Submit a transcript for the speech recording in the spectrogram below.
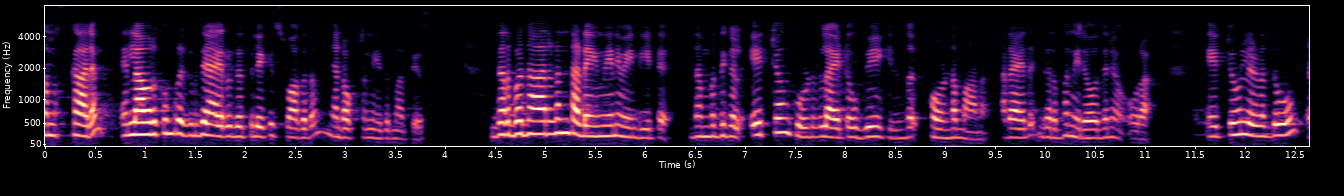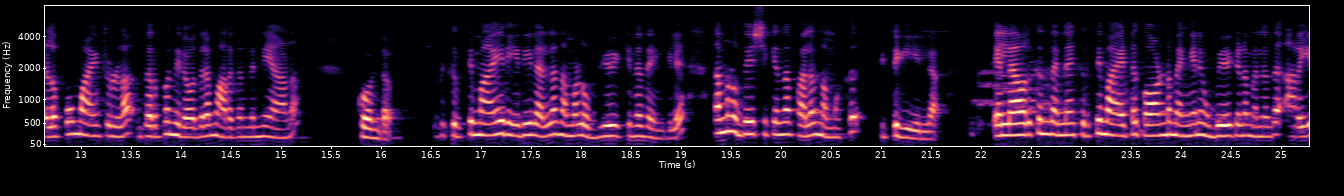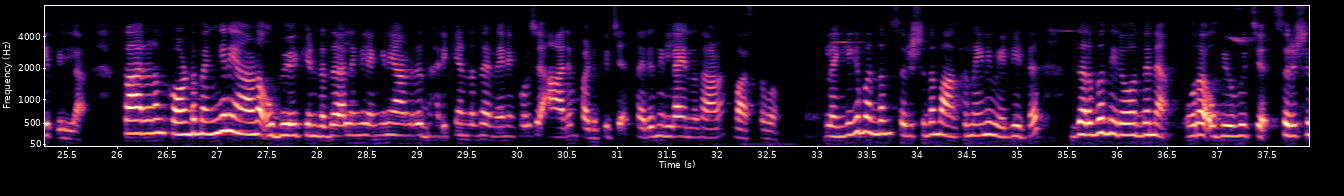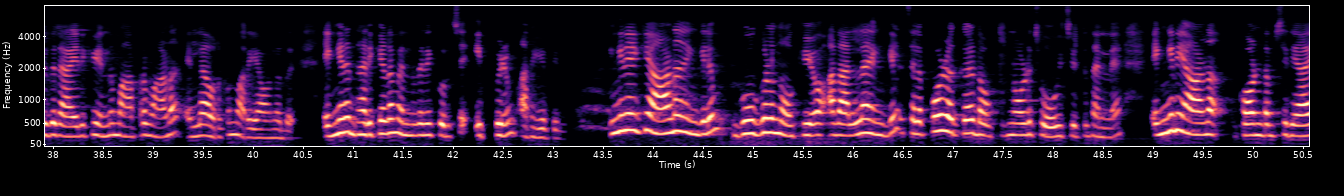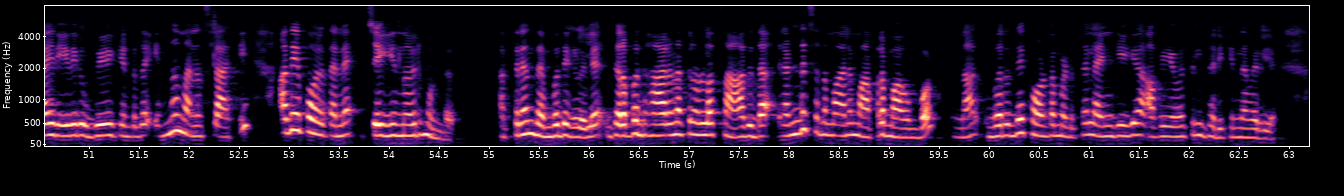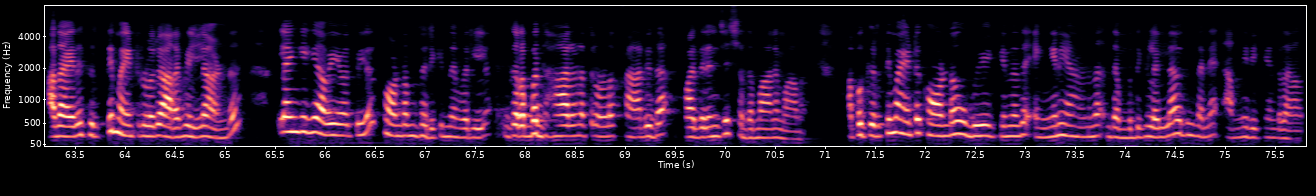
നമസ്കാരം. എല്ലാവർക്കും പ്രകൃതി ആയുർവേദത്തിലേക്ക് സ്വാഗതം. ഞാൻ ഡോക്ടർ നീതു മാത്യൂസ്. ഗർഭധാരണം തടയുന്നതിന് വേണ്ടിയിട്ട് ദമ്പതികൾ ഏറ്റവും കൂടുതലായിട്ട് ഉപയോഗിക്കുന്നത് കോണ്ടമാണ് അതായത് ഗർഭനിരോധന ഉറ. ഏറ്റവും ലളിതവും എളുപ്പവുമായിട്ടുള്ള ഗർഭനിരോധന മാർഗം തന്നെയാണ് കോണ്ടം. ഇത് കൃത്യമായ രീതിയിലല്ല നമ്മൾ ഉപയോഗിക്കുന്നതെങ്കിൽ നമ്മൾ ഉദ്ദേശിക്കുന്ന ഫലം നമുക്ക് കിട്ടുകയില്ല. എല്ലാവർക്കും തന്നെ കൃത്യമായിട്ട് കോണ്ടം എങ്ങനെ ഉപയോഗിക്കണം എന്നത് അറിയത്തില്ല. കാരണം കോണ്ടം എങ്ങനെയാണ് ഉപയോഗിക്കേണ്ടത് അല്ലെങ്കിൽ എങ്ങനെയാണ് ഇത് ധരിക്കേണ്ടത് എന്നതിനെ കുറിച്ച് ആരും പഠിപ്പിച്ച് തരുന്നില്ല എന്നതാണ് വാസ്തവം. ലൈംഗിക ബന്ധം സുരക്ഷിതമാക്കുന്നതിന് വേണ്ടിയിട്ട് ഗർഭനിരോധന ഉറ ഉപയോഗിച്ച് സുരക്ഷിതരായിരിക്കും എന്ന് മാത്രമാണ് എല്ലാവർക്കും അറിയാവുന്നത്. എങ്ങനെ ധരിക്കണം എന്നതിനെ കുറിച്ച് ഇപ്പോഴും അറിയത്തില്ല. ഇങ്ങനെയൊക്കെ ആണ് എങ്കിലും ഗൂഗിൾ നോക്കിയോ? അതല്ല എങ്കിൽ ചിലപ്പോഴൊക്കെ ഡോക്ടറിനോട് ചോദിച്ചിട്ട് തന്നെ എങ്ങനെയാണ് കോണ്ടം ശരിയായ രീതിയിൽ ഉപയോഗിക്കേണ്ടത് എന്ന് മനസ്സിലാക്കി അതേപോലെ തന്നെ ചെയ്യുന്നവരുമുണ്ട്. അത്തരം ദമ്പതികളിൽ ഗർഭധാരണത്തിനുള്ള സാധ്യത രണ്ട് ശതമാനം മാത്രമാകുമ്പോൾ എന്നാൽ വെറുതെ കോണ്ടം എടുത്ത് ലൈംഗിക അവയവത്തിൽ ധരിക്കുന്നവരിൽ അതായത് കൃത്യമായിട്ടുള്ള ഒരു അറിവില്ലാണ്ട് ലൈംഗിക അവയവത്തിൽ കോണ്ടം ധരിക്കുന്നവരിൽ ഗർഭധാരണത്തിനുള്ള സാധ്യത പതിനഞ്ച് ശതമാനമാണ്. അപ്പോൾ കൃത്യമായിട്ട് കോണ്ടം ഉപയോഗിക്കുന്നത് എങ്ങനെയാണെന്ന് ദമ്പതികൾ എല്ലാവരും തന്നെ അറിഞ്ഞിരിക്കേണ്ടതാണ്.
